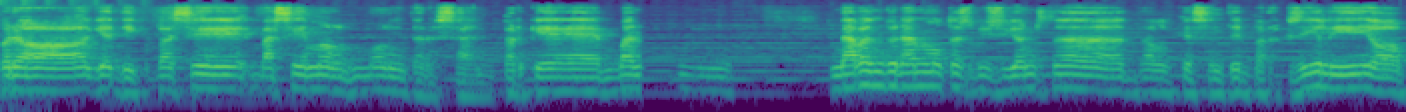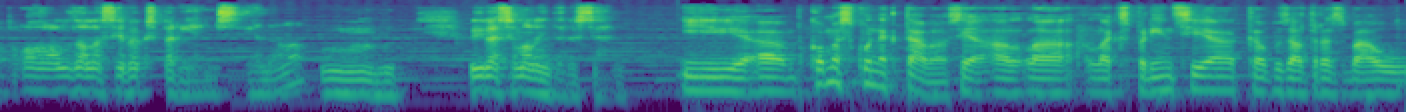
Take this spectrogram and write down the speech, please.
Però, ja et dic, va ser, va ser molt, molt interessant, perquè van, anaven donant moltes visions de, del que s'entén per exili o, o de la seva experiència, no? Mm, vull dir, va ser molt interessant. I uh, com es connectava? O sigui, l'experiència que vosaltres vau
